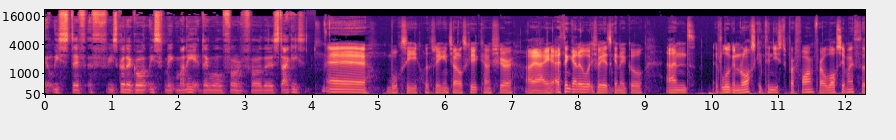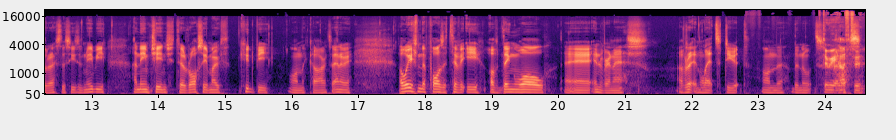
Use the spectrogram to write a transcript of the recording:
at least if, if he's going to go, at least make money at Dingwall for, for the Staggies. Uh, we'll see with Regan Charles Cook. I'm sure. I, I I think I know which way it's going to go, and if Logan Ross continues to perform for Lossiemouth for the rest of the season. Maybe a name change to Rossiemouth could be on the cards. Anyway, away from the positivity of Dingwall, uh, Inverness, I've written "Let's do it" on the, the notes. Do we have to?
